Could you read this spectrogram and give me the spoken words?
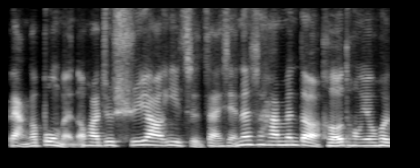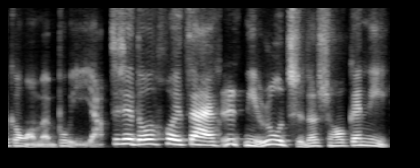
两个部门的话，就需要一直在线，但是他们的合同又会跟我们不一样，这些都会在日你入职的时候跟你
